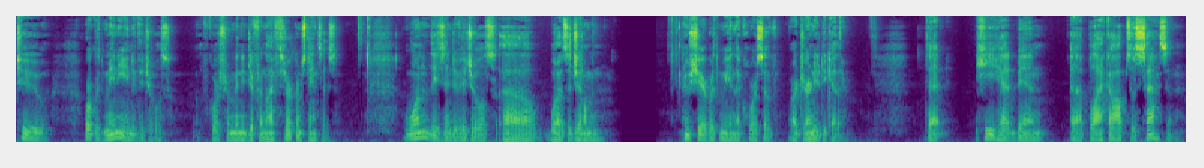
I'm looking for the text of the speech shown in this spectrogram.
to work with many individuals, of course, from many different life circumstances. One of these individuals uh, was a gentleman who shared with me in the course of our journey together that he had been a black ops assassin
